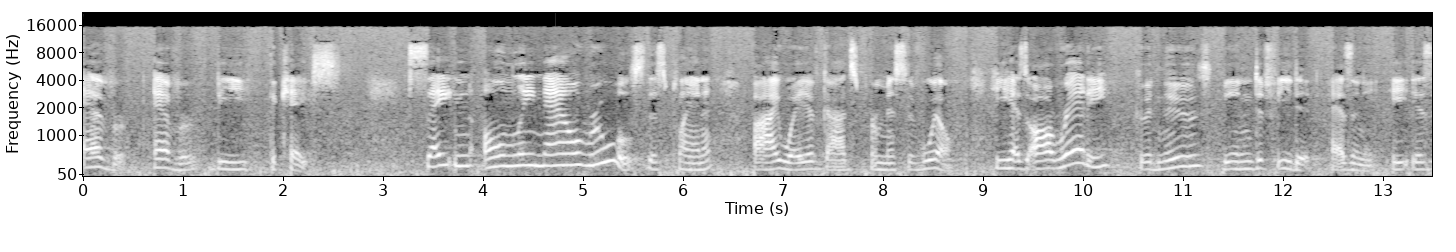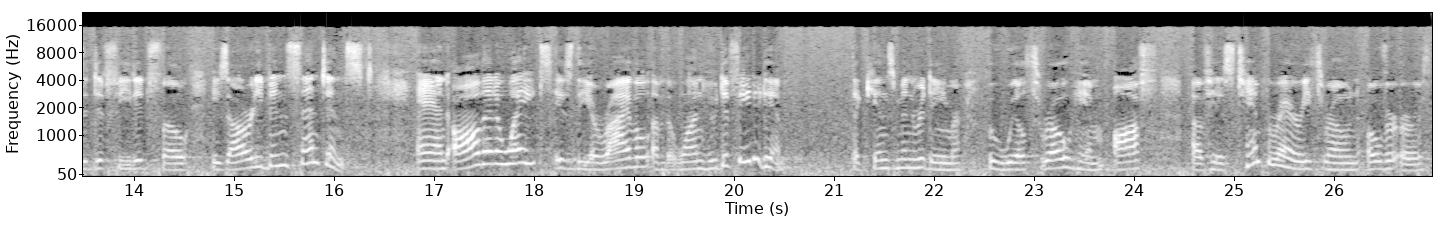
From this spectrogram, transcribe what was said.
ever, ever be the case. Satan only now rules this planet by way of God's permissive will. He has already, good news, been defeated, hasn't he? He is a defeated foe. He's already been sentenced. And all that awaits is the arrival of the one who defeated him, the kinsman redeemer, who will throw him off of his temporary throne over earth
